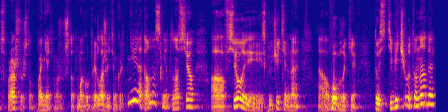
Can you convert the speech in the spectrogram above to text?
спрашиваю, чтобы понять, может, что-то могу предложить. Он говорит, нет, а у нас нет, у нас все, а, все исключительно а, в облаке. То есть тебе чего-то надо,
